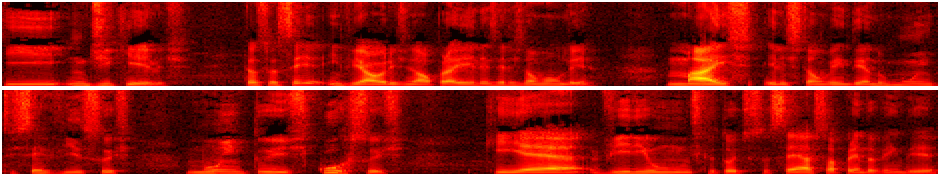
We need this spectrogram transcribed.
que indique eles. Então, se você enviar original para eles, eles não vão ler. Mas eles estão vendendo muitos serviços, muitos cursos que é vire um escritor de sucesso, aprenda a vender.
